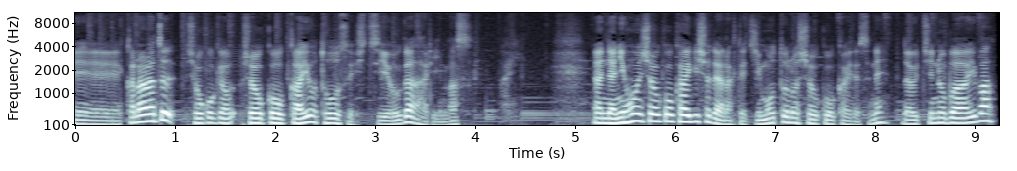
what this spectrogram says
えー、必ず商工商工会を通す必要があります。はい、日本商工会議所ではなくて地元の商工会ですね。うちの場合は、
